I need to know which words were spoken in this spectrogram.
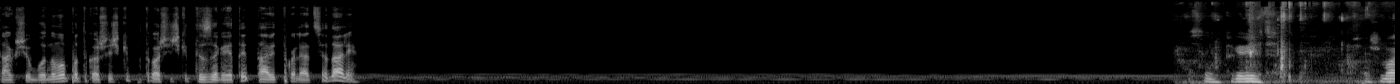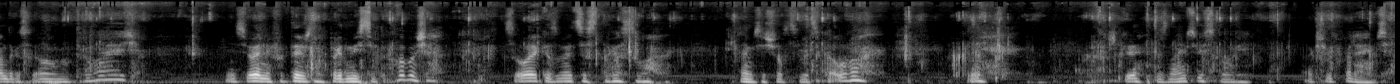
Так що будемо потрошечки потрошечки тизерити та відправлятися далі. Всім привіт! Що ж мандри селами тривають. І сьогодні фактично в передмісті Дрогобича село, яке зветься Старе село. Дивимося, що це є цікавого. І трошки дізнаємося історії. Так що відправляємося.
